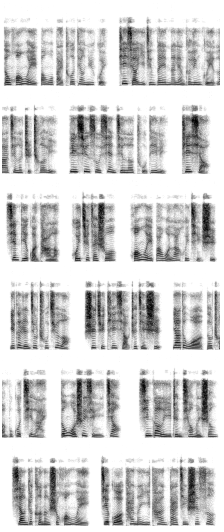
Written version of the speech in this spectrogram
等黄伟帮我摆脱掉女鬼，天晓已经被那两个令鬼拉进了纸车里，并迅速陷进了土地里。天晓，先别管他了，回去再说。黄伟把我拉回寝室。一个人就出去了，失去天晓这件事，压得我都喘不过气来。等我睡醒一觉，心到了一阵敲门声，想着可能是黄伟，结果开门一看，大惊失色，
